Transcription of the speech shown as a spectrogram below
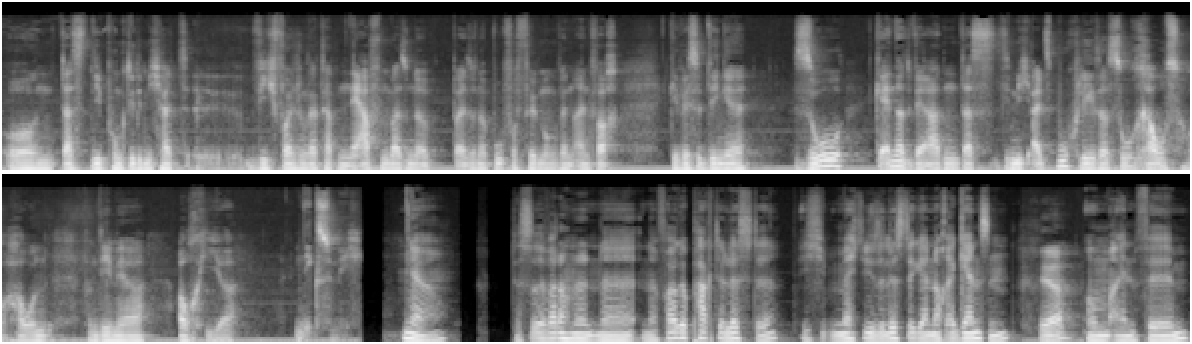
Und das sind die Punkte, die mich halt, äh, wie ich vorhin schon gesagt habe, nerven bei so einer, bei so einer Buchverfilmung, wenn einfach gewisse Dinge so geändert werden, dass sie mich als Buchleser so raushauen, von dem her auch hier nichts für mich. Ja, das äh, war doch eine, eine, eine vollgepackte Liste. Ich möchte diese Liste gerne noch ergänzen. Ja. Um einen Film,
